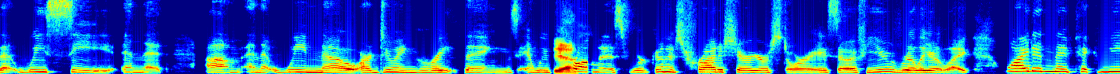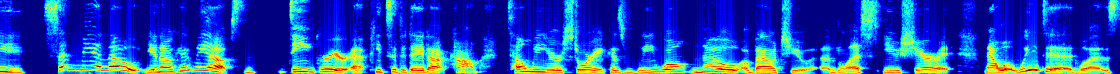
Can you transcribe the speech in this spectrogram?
that we see and that um, and that we know are doing great things and we yeah. promise we're going to try to share your story. So if you really are like why didn't they pick me? send me a note you know hit me up d greer at pizzatoday.com tell me your story because we won't know about you unless you share it. Now what we did was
